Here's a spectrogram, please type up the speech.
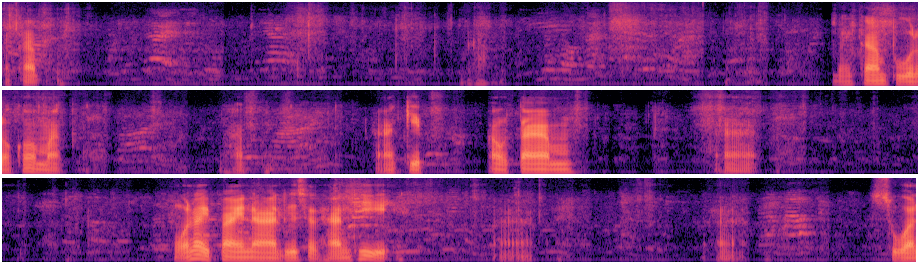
นะครับใบก้ามปูเราก็หมักนะครับหาเก็บเอาตามอ่า หัวไร่ปลายนาหรือสถานที่สวน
